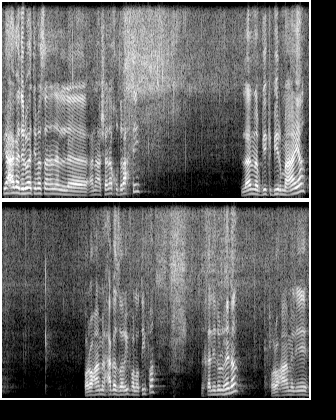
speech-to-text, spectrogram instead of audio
في حاجة دلوقتي مثلا أنا أنا عشان آخد راحتي الارنب جه كبير معايا فاروح أعمل حاجة ظريفة لطيفة نخلي دول هنا وأروح أعمل إيه؟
